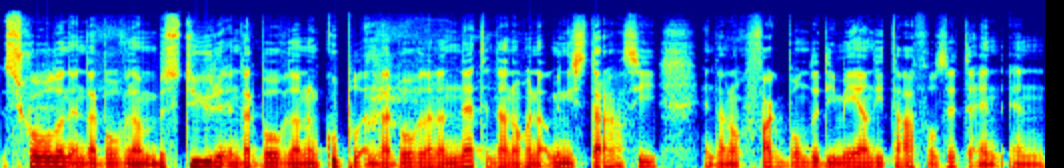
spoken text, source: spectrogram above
scholen en daarboven dan besturen en daarboven dan een koepel en daarboven dan een net en dan nog een administratie en dan nog vakbonden die mee aan die tafel zitten en, en,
